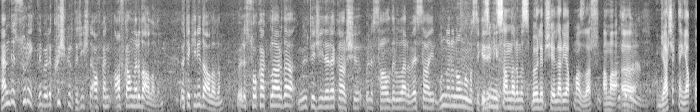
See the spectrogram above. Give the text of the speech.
hem de sürekli böyle kışkırtıcı işte Afgan, Afganları da alalım. Ötekini de alalım. Böyle sokaklarda mültecilere karşı böyle saldırılar vesaire bunların olmaması gerekiyor. Bizim insanlarımız böyle bir şeyler yapmazlar ama Bu çok e, önemli. gerçekten yapma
